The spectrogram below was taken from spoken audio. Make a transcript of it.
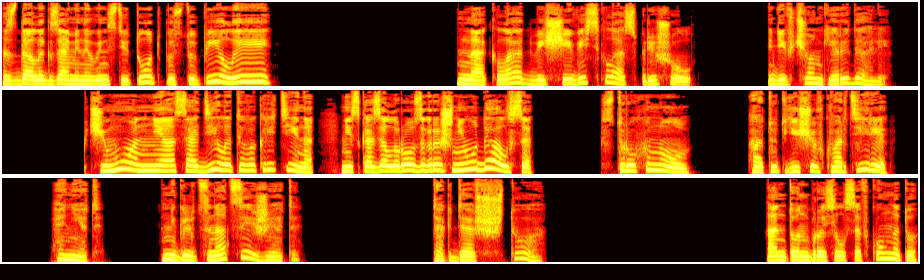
Сдал экзамены в институт, поступил и... На кладбище весь класс пришел. Девчонки рыдали. Почему он не осадил этого кретина, не сказал, розыгрыш не удался? Струхнул. А тут еще в квартире... Нет, не галлюцинации же это. Тогда что? Антон бросился в комнату,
